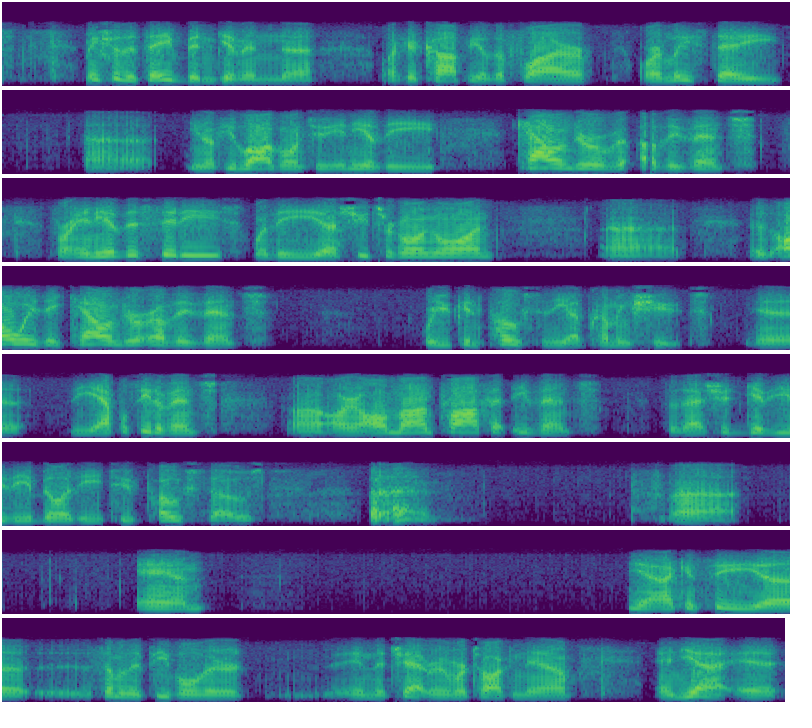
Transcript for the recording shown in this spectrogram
make sure that they've been given uh, like a copy of the flyer or at least a uh, you know if you log on to any of the calendar of, of events for any of the cities where the uh, shoots are going on. Uh, there's always a calendar of events where you can post in the upcoming shoots. Uh, the Appleseed events uh, are all nonprofit events, so that should give you the ability to post those. uh, and yeah, I can see uh, some of the people that are in the chat room are talking now, and yeah, it,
